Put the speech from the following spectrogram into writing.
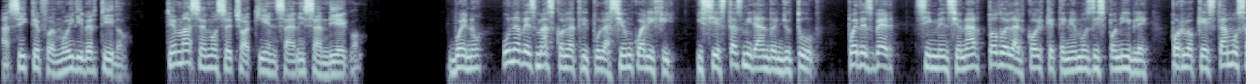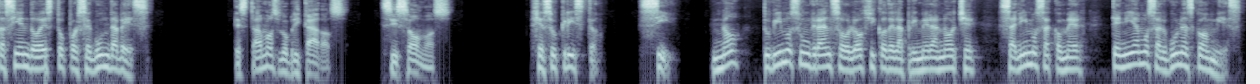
Así que fue muy divertido. ¿Qué más hemos hecho aquí en San y San Diego? Bueno, una vez más con la tripulación Qualify, y si estás mirando en YouTube, puedes ver, sin mencionar todo el alcohol que tenemos disponible, por lo que estamos haciendo esto por segunda vez. Estamos lubricados. Sí somos. Jesucristo. Sí. No, tuvimos un gran zoológico de la primera noche, salimos a comer, teníamos algunas gomies.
